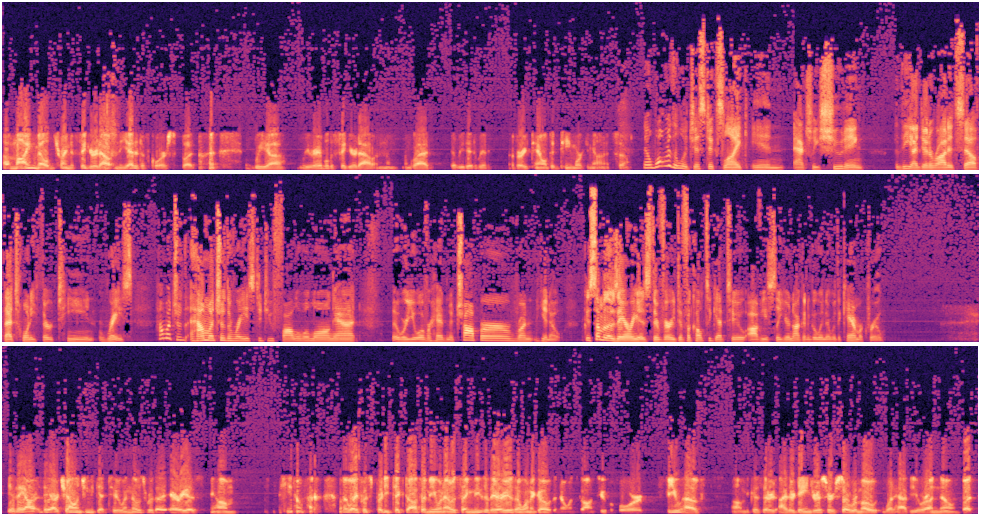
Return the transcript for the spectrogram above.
a mind meld trying to figure it out in the edit, of course, but we uh, we were able to figure it out, and I'm, I'm glad that we did. We had a very talented team working on it. So now, what were the logistics like in actually shooting the Iditarod itself, that 2013 race? How much of how much of the race did you follow along at? Were you overhead in a chopper? Run, you know, because some of those areas they're very difficult to get to. Obviously, you're not going to go in there with a camera crew. Yeah, they are. They are challenging to get to, and those were the areas. Um, you know, my, my wife was pretty ticked off at me when I was saying these are the areas I want to go that no one's gone to before. Few have, um, because they're either dangerous or so remote, what have you, or unknown. But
